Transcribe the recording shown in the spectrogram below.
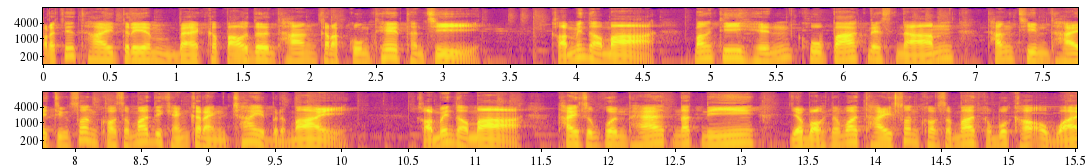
ประเทศไทยเตรียมแบกกระเป๋าเดินทางกลับกรุงเทพทันทีคอมเมนต์ต่อมา บางทีเห็นครูปาร์คในสนาม ทางทีมไทยจึงซ่อนความสามารถที่แข็งแกร่งใช่หรือไม่ คอมเมนต์ต่อมาไทยสมควรแพ้นัดนี้ อย่าบอกนะว่าไทยซ่อนความสามารถของพวกเขาเอาไว้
